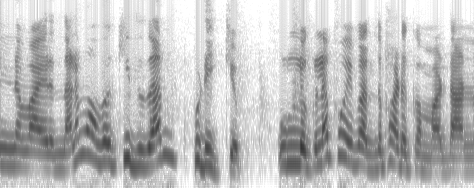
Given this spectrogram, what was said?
என்னவா இருந்தாலும் அவக்கு இதுதான் பிடிக்கும். உள்ளுக்குள்ள போய் வந்து படுக்க மாட்டான்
